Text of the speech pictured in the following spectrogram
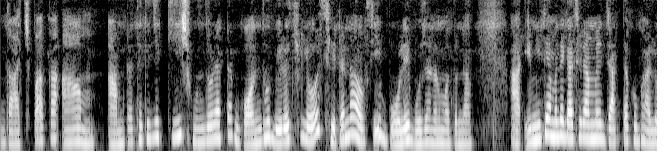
গাছ পাকা আম, আমটা থেকে যে কি সুন্দর একটা গন্ধ বেরোচ্ছিল, সেটা না সেই বলে বোঝানোর মতো না। আর এমনিতে আমাদের গাছের আমের জাতটা খুব ভালো,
